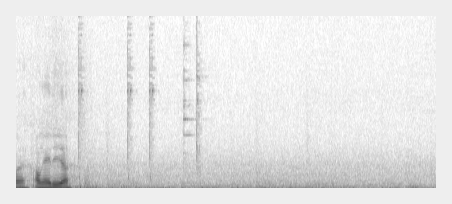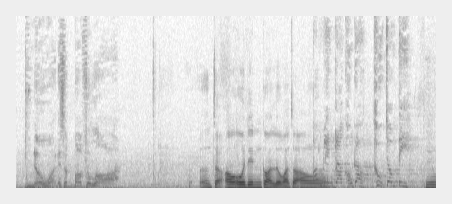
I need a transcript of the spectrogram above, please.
ไงเอาไงดีอะ No one is above the law. เอ้ยจะเอาโอเดนก่อนหรือว่าจะเอาป้อมเลนกลางของเราถูกโจมตีฟิว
